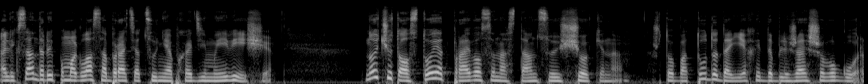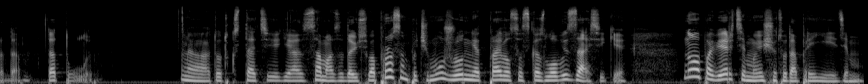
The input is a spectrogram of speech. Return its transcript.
Александр и помогла собрать отцу необходимые вещи. Ночью Толстой отправился на станцию Щекина, чтобы оттуда доехать до ближайшего города, до Тулы. А, тут, кстати, я сама задаюсь вопросом, почему же он не отправился с Козловой засеки. Но, поверьте, мы еще туда приедем.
